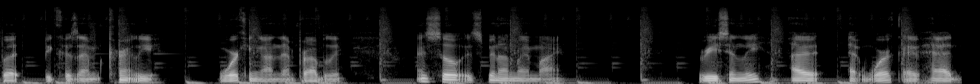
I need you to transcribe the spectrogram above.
but because I'm currently working on them probably. And so it's been on my mind. Recently, I at work I've had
